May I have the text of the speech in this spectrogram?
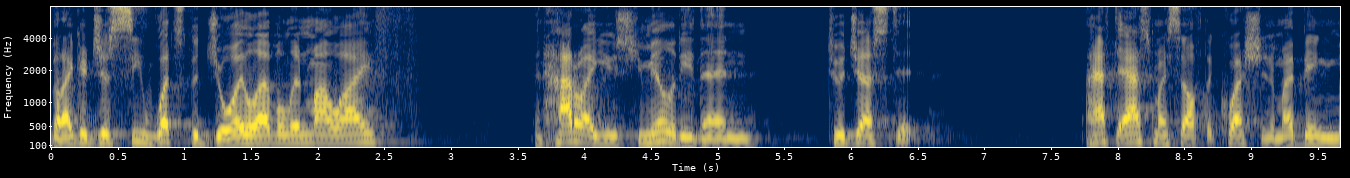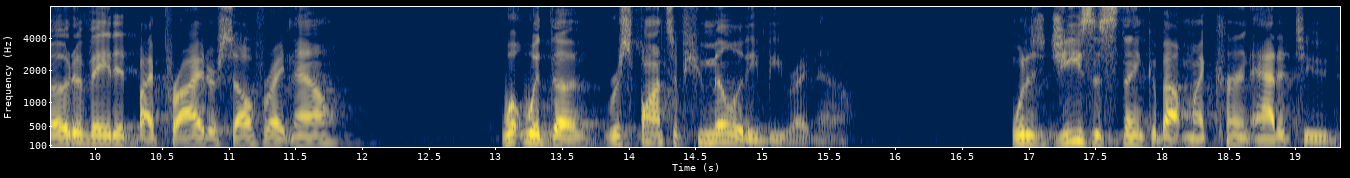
That I could just see what's the joy level in my life and how do I use humility then to adjust it. I have to ask myself the question Am I being motivated by pride or self right now? What would the response of humility be right now? What does Jesus think about my current attitude?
